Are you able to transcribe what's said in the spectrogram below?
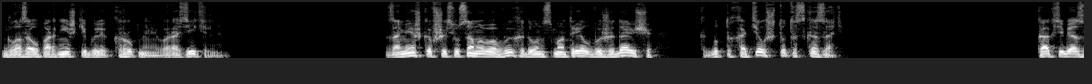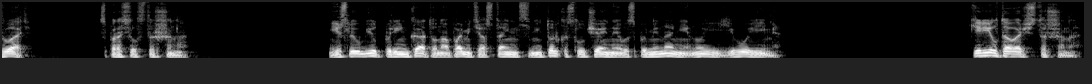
Глаза у парнишки были крупными, выразительными. Замешкавшись у самого выхода, он смотрел выжидающе, как будто хотел что-то сказать. «Как тебя звать?» Спросил старшина. Если убьют паренька, то на память останется не только случайное воспоминание, но и его имя. Кирилл, товарищ старшина.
